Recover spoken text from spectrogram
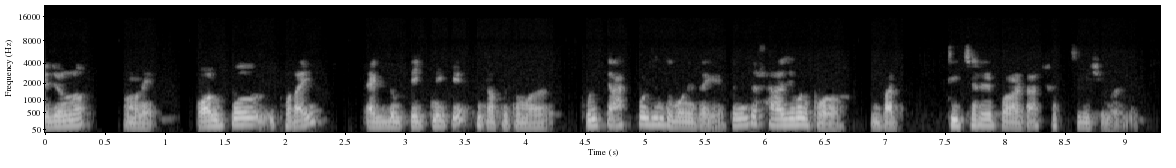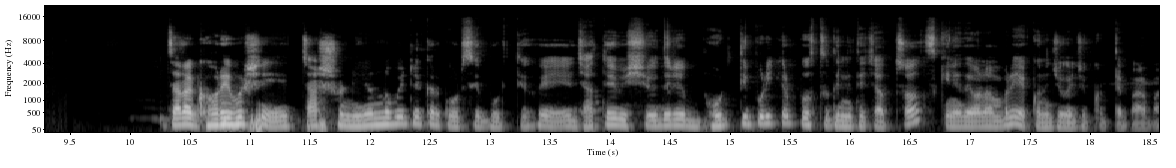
এই জন্য মানে অল্প পড়াই একদম টেকনিকে যাতে তোমার পরীক্ষার আগ পর্যন্ত মনে থাকে। তুমি তো সারা জীবন পড়ো বাট টিচারের পড়াটা সবচেয়ে বেশি মনে যারা ঘরে বসে চারশো নিরানব্বই টাকার কোর্সে ভর্তি হয়ে জাতীয় বিশ্ববিদ্যালয়ে ভর্তি পরীক্ষার প্রস্তুতি নিতে চাচ্ছ স্ক্রিনে দেওয়া নাম্বারে এখনই যোগাযোগ করতে পারবা।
